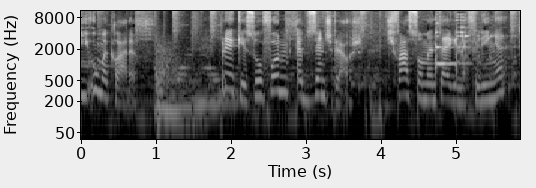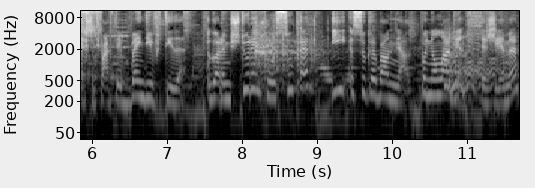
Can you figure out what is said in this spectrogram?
e uma clara. Pré-aqueça o forno a 200 graus. Desfaçam a manteiga na farinha, esta parte é bem divertida. Agora misturem com açúcar e açúcar baunilhado. Ponham lá dentro a gema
